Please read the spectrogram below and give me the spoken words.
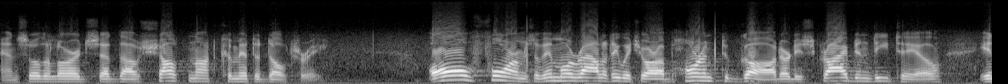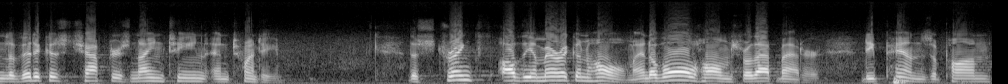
And so the Lord said, Thou shalt not commit adultery. All forms of immorality which are abhorrent to God are described in detail in Leviticus chapters 19 and 20. The strength of the American home, and of all homes for that matter, depends upon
